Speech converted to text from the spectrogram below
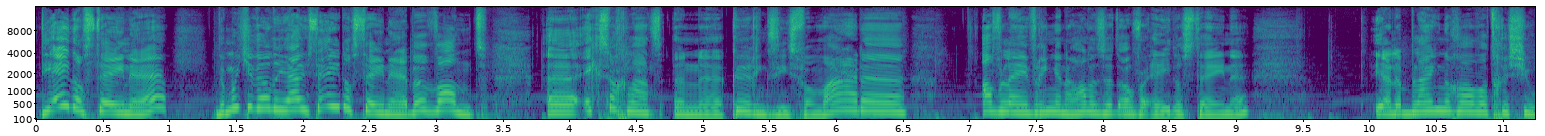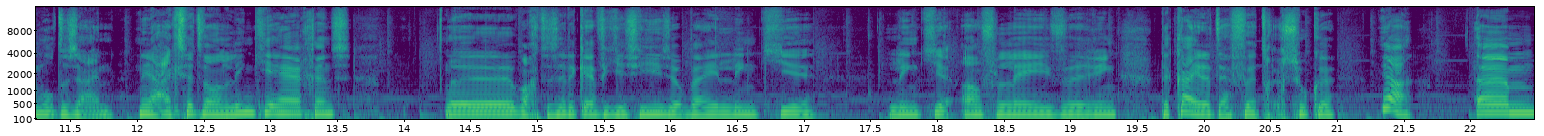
die edelstenen, hè? Dan moet je wel de juiste edelstenen hebben. Want ik zag laatst een keuringsdienst van waarde aflevering. En dan hadden ze het over edelstenen. Ja, er blijkt nogal wat gesjoemeld te zijn. Nou ja, ik zet wel een linkje ergens. Eh, wacht, dan zet ik eventjes hier zo bij linkje, linkje aflevering. Dan kan je dat even terugzoeken. Ja, ehm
